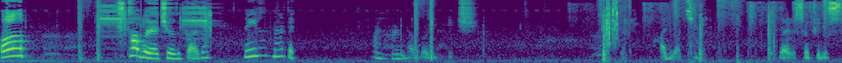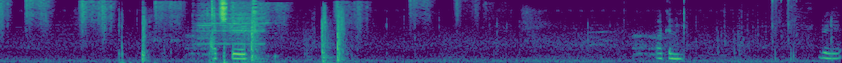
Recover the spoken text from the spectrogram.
hop. Şu tabloyu açıyorduk galiba. Ney lan nerede? Hani hani buradaymış. Hadi bakayım. Böyle sökülür. Açtık. Bakın. Burayı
